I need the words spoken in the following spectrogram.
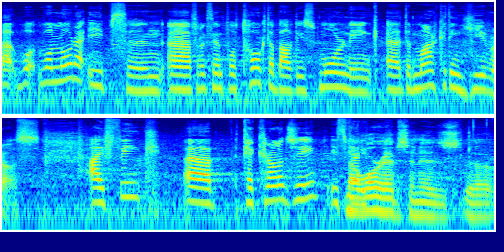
uh, what, what Laura Ipsen, uh, for example, talked about this morning, uh, the marketing heroes. I think uh, technology is Now very Laura Ipsen is, the,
